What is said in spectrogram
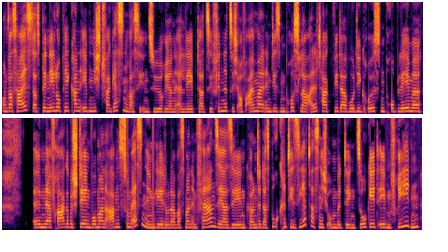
Und was heißt das? Penelope kann eben nicht vergessen, was sie in Syrien erlebt hat. Sie findet sich auf einmal in diesem Brüsseler Alltag wieder, wo die größten Probleme in der Frage bestehen, wo man abends zum Essen hingeht oder was man im Fernseher sehen könnte. Das Buch kritisiert das nicht unbedingt. So geht eben Frieden.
